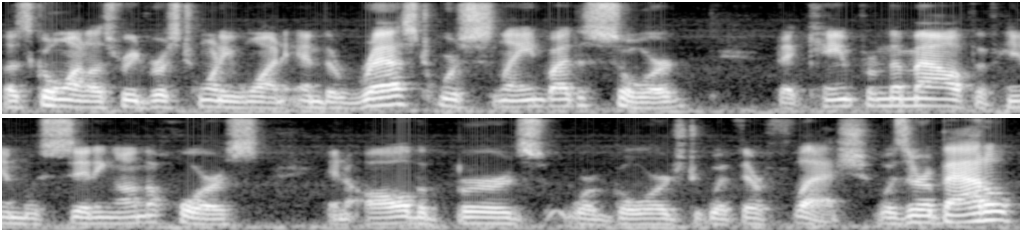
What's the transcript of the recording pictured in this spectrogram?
Let's go on. Let's read verse 21. And the rest were slain by the sword that came from the mouth of him who was sitting on the horse, and all the birds were gorged with their flesh. Was there a battle?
